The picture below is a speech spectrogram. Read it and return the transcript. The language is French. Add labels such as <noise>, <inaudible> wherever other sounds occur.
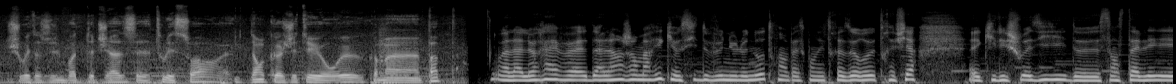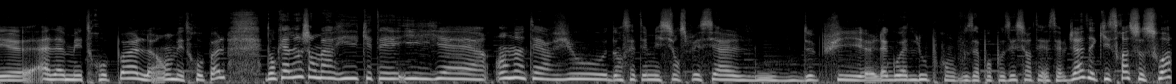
jouer dans une boîte de jazz euh, tous les soirs. Donc euh, j'étais heureux comme un pape. Voilà le rêve d'Alain Jean-Marie qui est aussi devenu le nôtre hein, parce qu'on est très heureux, très fiers euh, qu'il ait choisi de s'installer euh, à la métropole, en métropole. Donc Alain Jean-Marie qui était hier en interview dans cette émission spéciale depuis euh, la Guadeloupe qu'on vous a proposée sur TSF Jazz et qui sera ce soir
